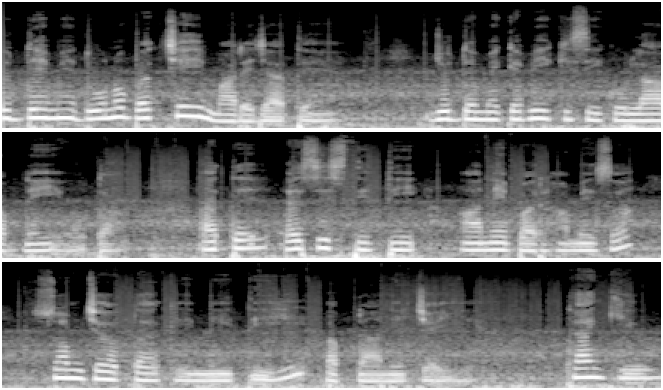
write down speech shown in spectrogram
युद्ध में दोनों बच्चे ही मारे जाते हैं। युद्ध में कभी किसी को लाभ नहीं होता। अतः ऐसी स्थिति आने पर हमेशा समझौता की नीति ही अपनानी चाहिए। थैंक यू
